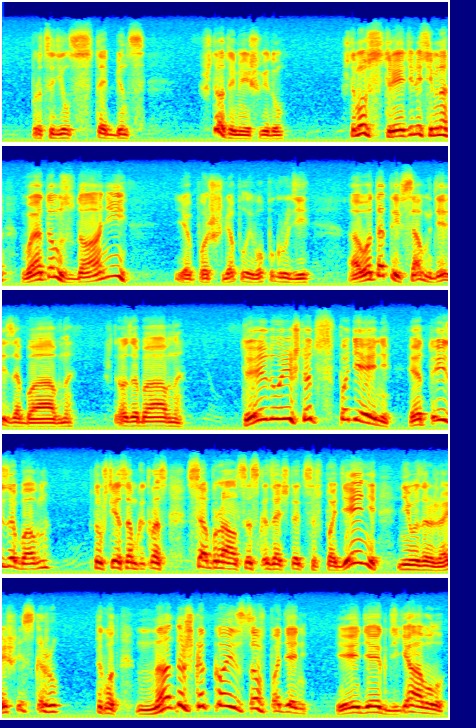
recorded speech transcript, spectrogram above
— процедил Стеббинс. «Что ты имеешь в виду? Что мы встретились именно в этом здании?» Я пошлепал его по груди. «А вот это и в самом деле забавно». «Что забавно?» «Ты говоришь, что это совпадение. Это и забавно» потому что я сам как раз собрался сказать, что это совпадение, не возражаешь, если скажу. Так вот, надо ж какое совпадение! Иди к дьяволу,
